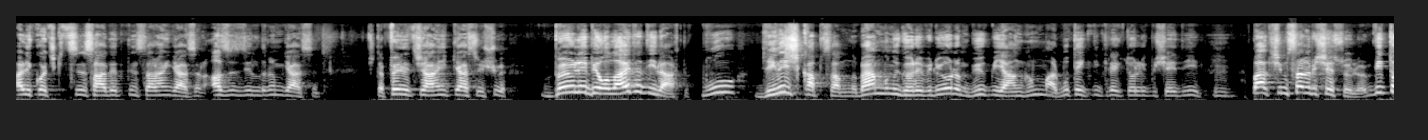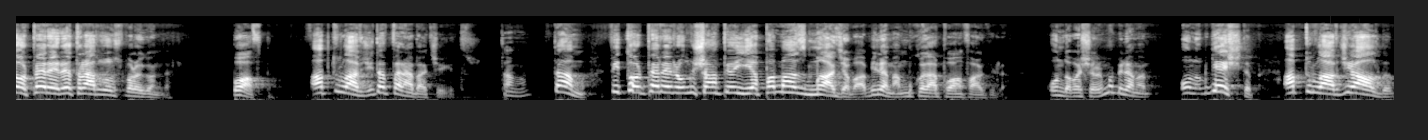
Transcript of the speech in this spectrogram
Ali Koç gitsin Saadettin Saran gelsin. Aziz Yıldırım gelsin. İşte Ferit Şahin gelsin şu. Böyle bir olay da değil artık. Bu geniş kapsamlı. Ben bunu görebiliyorum. Büyük bir yangın var. Bu teknik direktörlük bir şey değil. Bak şimdi sana bir şey söylüyorum. Vitor Pereira Trabzonspor'a gönder. Bu hafta. Abdullah Avcı'yı da Fenerbahçe'ye getir. Tamam. Tamam mı? Vitor Pereira onu şampiyon yapamaz mı acaba? Bilemem bu kadar puan farkıyla. Onu da başarır mı bilemem. Onu geçtim. Abdullah Avcı'yı aldın.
